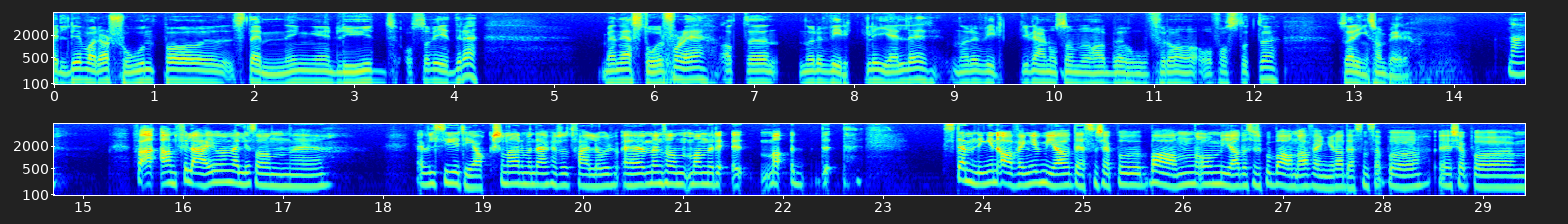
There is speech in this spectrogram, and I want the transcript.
veldig variasjon på stemning, lyd osv. Men jeg står for det, at eh, når det virkelig gjelder, når det virkelig er noen som har behov for å, å få støtte, så er det ingen som ber det. Nei. For Anfield er jo en veldig sånn uh, Jeg vil si reaksjonær, men det er kanskje et feil ord. men sånn man, man det, Stemningen avhenger mye av det som skjer på banen, og mye av det som skjer på banen avhenger av det som skjer på, eh, skjer på um,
